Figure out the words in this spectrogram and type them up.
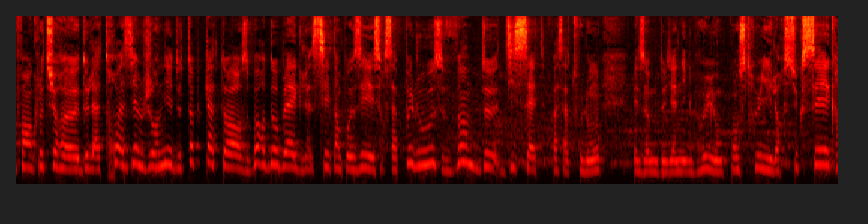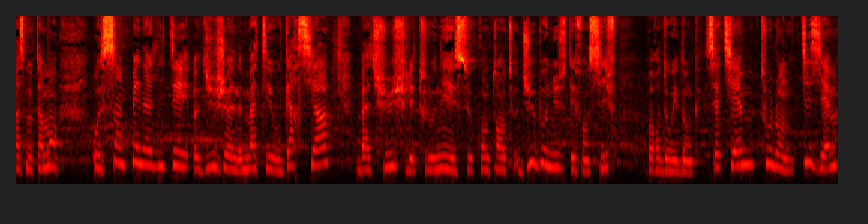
Enfin, en clôture euh, de la troisième journée de top 14, Bordeaux-Bègle s'est imposé sur sa pelouse 22-17 face à Toulon. Les hommes de Yannick Bru ont construit leur succès grâce notamment aux cinq pénalités du jeune Matteo Garcia. Battu, les Toulonnais se contentent du bonus défensif. Bordeaux est donc septième, Toulon dixième,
